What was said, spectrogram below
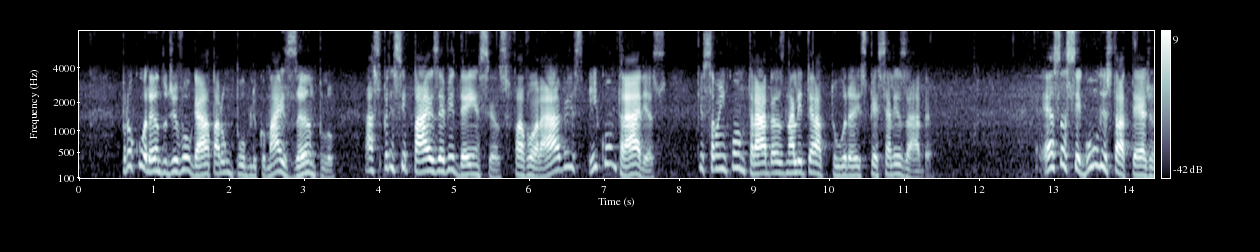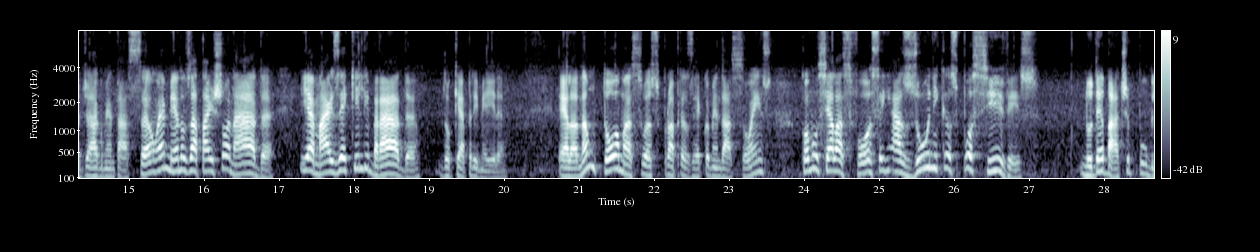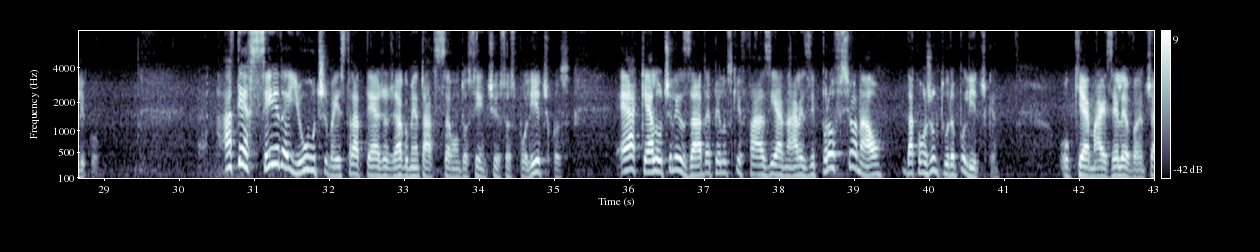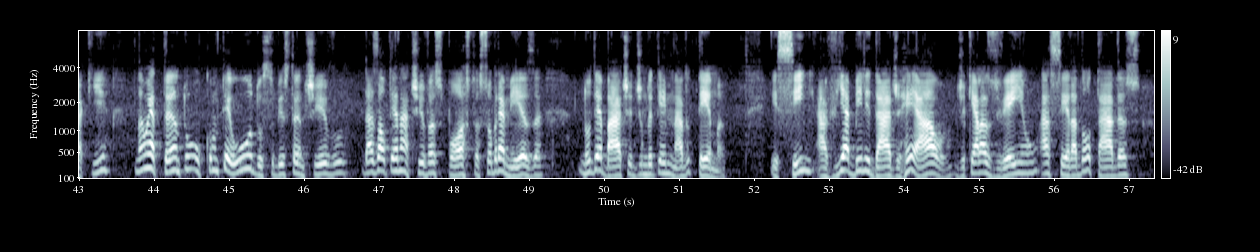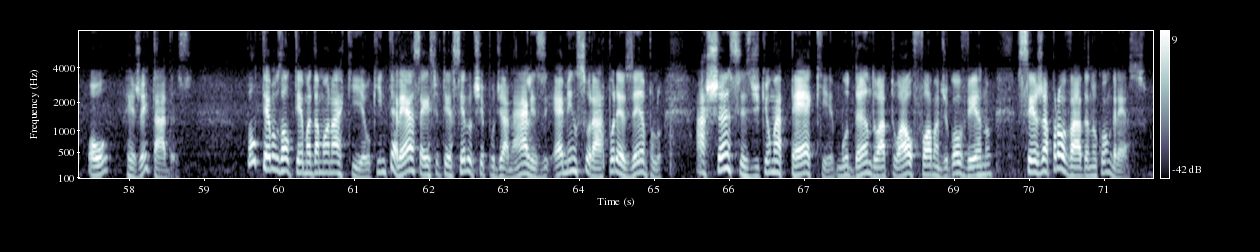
procurando divulgar para um público mais amplo as principais evidências favoráveis e contrárias que são encontradas na literatura especializada. Essa segunda estratégia de argumentação é menos apaixonada e é mais equilibrada do que a primeira. Ela não toma as suas próprias recomendações como se elas fossem as únicas possíveis no debate público. A terceira e última estratégia de argumentação dos cientistas políticos é aquela utilizada pelos que fazem análise profissional da conjuntura política. O que é mais relevante aqui não é tanto o conteúdo substantivo das alternativas postas sobre a mesa no debate de um determinado tema, e sim a viabilidade real de que elas venham a ser adotadas ou rejeitadas. Voltemos ao tema da monarquia. O que interessa a este terceiro tipo de análise é mensurar, por exemplo, as chances de que uma PEC, mudando a atual forma de governo, seja aprovada no Congresso.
